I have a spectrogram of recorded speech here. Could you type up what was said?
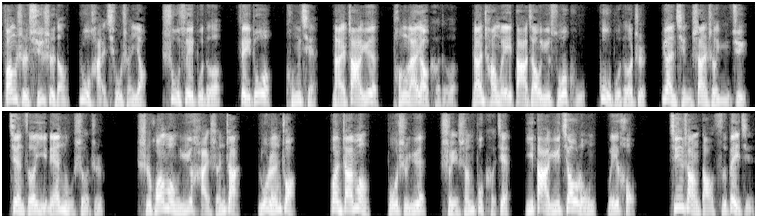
方士徐氏等入海求神药，数岁不得，费多恐浅，乃诈曰：“蓬莱药可得。”然常为大交于所苦，故不得志。愿请善射雨具，见则以连弩射之。始皇梦与海神战，如人状。万战梦，博士曰：水神不可见，以大鱼蛟龙为后。今上岛辞背景，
